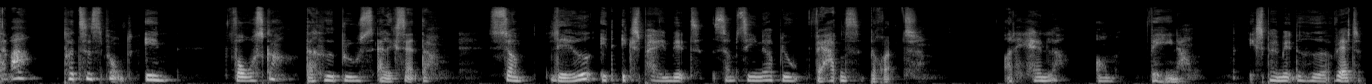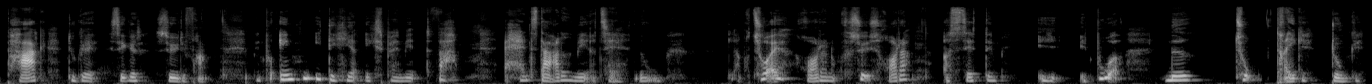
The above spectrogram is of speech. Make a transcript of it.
Der var på et tidspunkt en forsker, der hed Bruce Alexander, som lavede et eksperiment, som senere blev verdensberømt. Og det handler om vaner. Eksperimentet hedder Rat Park. Du kan sikkert søge det frem. Men pointen i det her eksperiment var, at han startede med at tage nogle laboratorierotter, nogle forsøgsrotter, og sætte dem i et bur med to drikkedunke.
